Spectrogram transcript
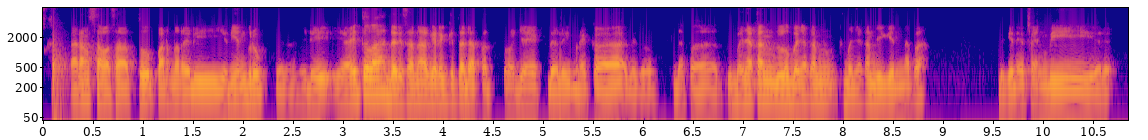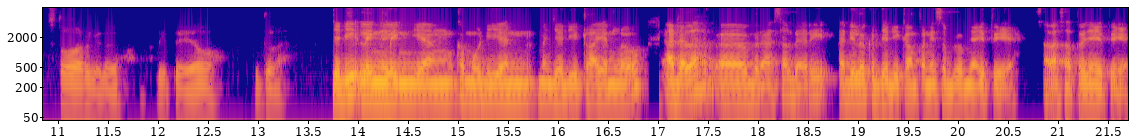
sekarang salah satu partner di Union Group. Gitu. Jadi ya itulah dari sana akhirnya kita dapat proyek dari mereka gitu. Dapat banyak kan dulu banyak kan kebanyakan bikin apa? Bikin F&B store gitu, retail itulah. Jadi link-link yang kemudian menjadi klien lo adalah uh, berasal dari tadi lo kerja di company sebelumnya itu ya. Salah satunya itu ya.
